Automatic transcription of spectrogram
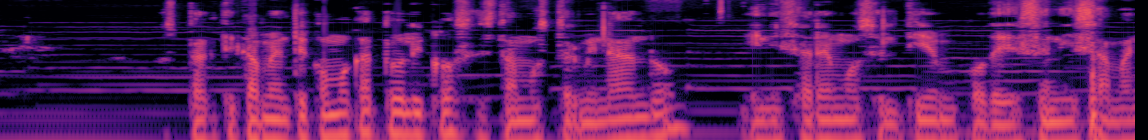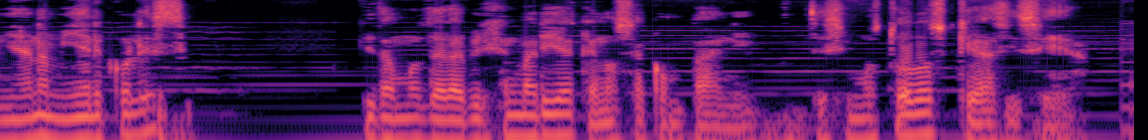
pues prácticamente como católicos estamos terminando. Iniciaremos el tiempo de ceniza mañana miércoles. Pidamos a la Virgen María que nos acompañe. Decimos todos que así sea.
